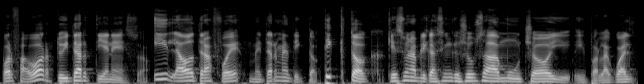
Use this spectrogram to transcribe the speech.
Por favor, Twitter tiene eso. Y la otra fue meterme a TikTok. TikTok, que es una aplicación que yo usaba mucho y, y por la cual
